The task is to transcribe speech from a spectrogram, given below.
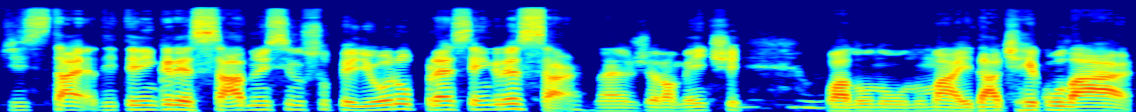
de, estar, de ter ingressado no ensino superior ou prestes a ingressar. Né? Geralmente, uhum. o aluno numa idade regular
